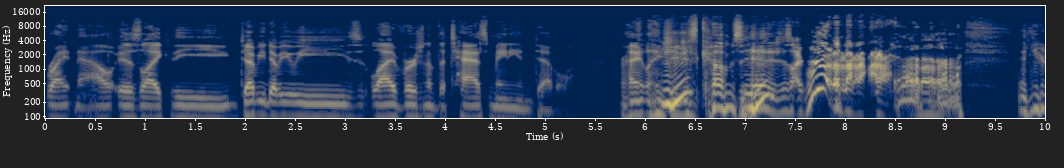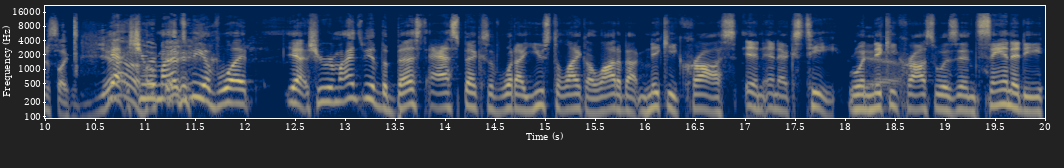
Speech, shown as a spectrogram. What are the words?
right now is like the WWE's live version of the Tasmanian Devil, right? Like she Mhm. just comes in Mhm. and just like, and you're just like, yeah, Yeah, she reminds me of what yeah, she reminds me of the best aspects of what I used to like a lot about Nikki Cross in NXT when Yeah. Nikki Cross was in Sanity,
